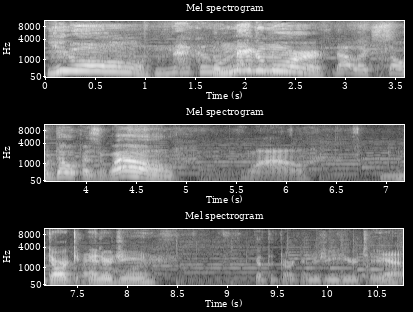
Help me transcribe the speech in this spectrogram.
Yo, Mega. the Megamorph. That looks so dope as well. Wow. Dark Megamorph. Energy. Got the Dark Energy here too. Yeah.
